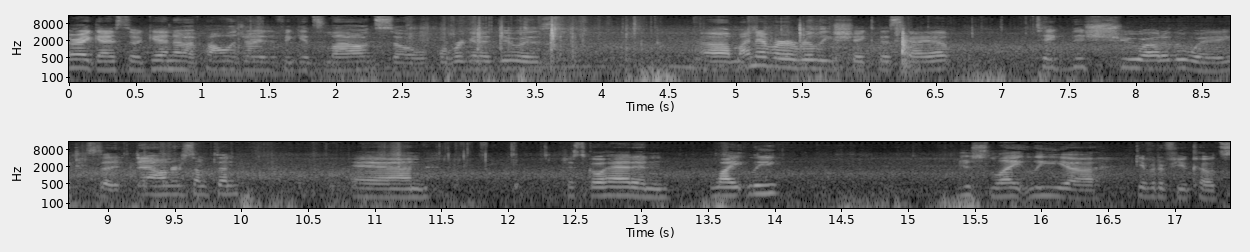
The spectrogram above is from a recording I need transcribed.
All right guys, so again, I apologize if it gets loud. So what we're gonna do is, um, I never really shake this guy up. Take this shoe out of the way, set it down or something, and just go ahead and lightly, just lightly uh, give it a few coats.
